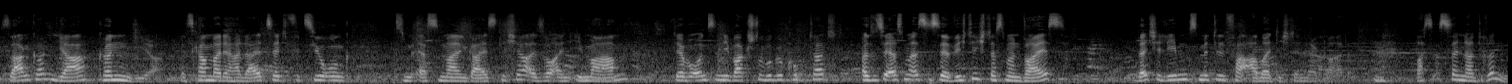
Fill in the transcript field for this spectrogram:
sagen können, ja, können wir. Jetzt kam bei der Halal-Zertifizierung zum ersten Mal ein Geistlicher, also ein Imam, der bei uns in die Backstube geguckt hat. Also zuerst mal ist es sehr wichtig, dass man weiß, welche Lebensmittel verarbeite ich denn da gerade? Was ist denn da drin?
